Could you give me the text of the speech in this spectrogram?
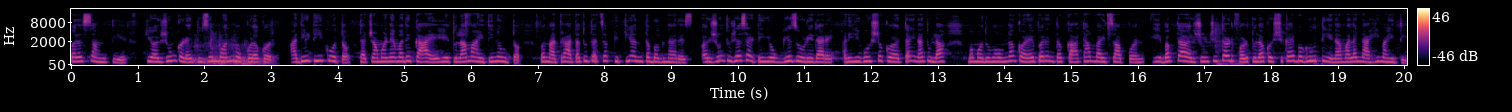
परत सांगतेय की अर्जुनकडे तुझं मन मोकळं कर. आधी ठीक होतं. त्याच्या मनामध्ये काय आहे हे तुला माहिती नव्हतं. पण मात्र आता तू त्याचा किती अंत बघणार आहेस? अर्जुन तुझ्यासाठी योग्य जोडीदार आहे आणि ही गोष्ट कळत आहे ना तुला? मग मधुभाऊंना कळेपर्यंत का थांबायचं आपण? हे बघ त्या अर्जुनची तडफड तुला कशी काय बघवती ना मला नाही माहिती.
